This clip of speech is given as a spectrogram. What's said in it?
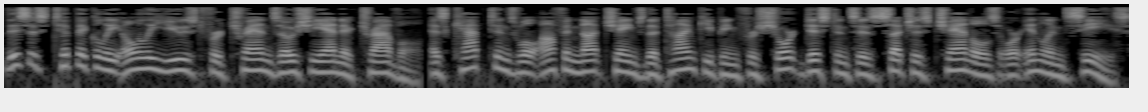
This is typically only used for transoceanic travel, as captains will often not change the timekeeping for short distances such as channels or inland seas.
